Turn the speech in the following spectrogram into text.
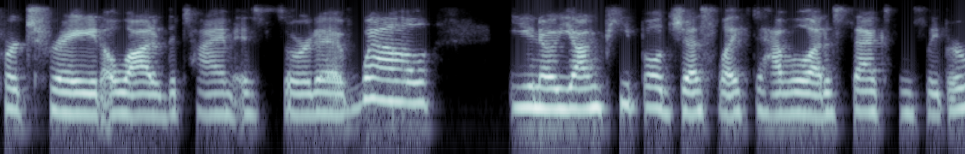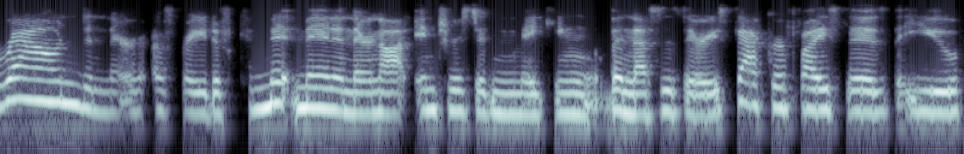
portrayed a lot of the time is sort of, well, you know, young people just like to have a lot of sex and sleep around, and they're afraid of commitment, and they're not interested in making the necessary sacrifices that you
